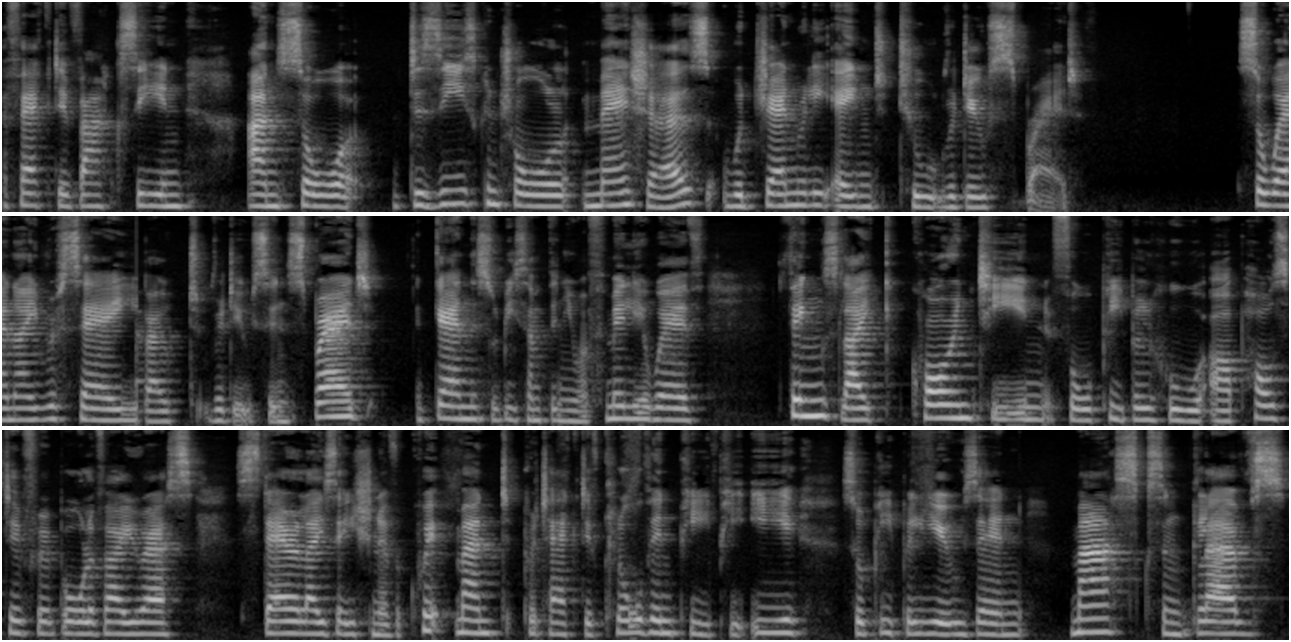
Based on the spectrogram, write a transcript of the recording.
effective vaccine, and so disease control measures were generally aimed to reduce spread. So, when I say about reducing spread, again, this would be something you are familiar with. Things like quarantine for people who are positive for Ebola virus, sterilisation of equipment, protective clothing, PPE, so people using masks and gloves,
